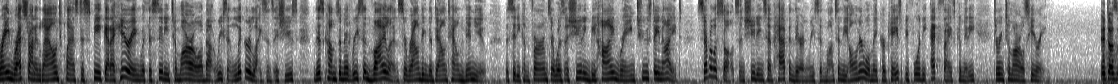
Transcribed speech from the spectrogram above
Reign Restaurant and Lounge plans to speak at a hearing with the city tomorrow about recent liquor license issues. This comes amid recent violence surrounding the downtown venue. The city confirms there was a shooting behind Reign Tuesday night. Several assaults and shootings have happened there in recent months, and the owner will make her case before the excise committee during tomorrow's hearing. It does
